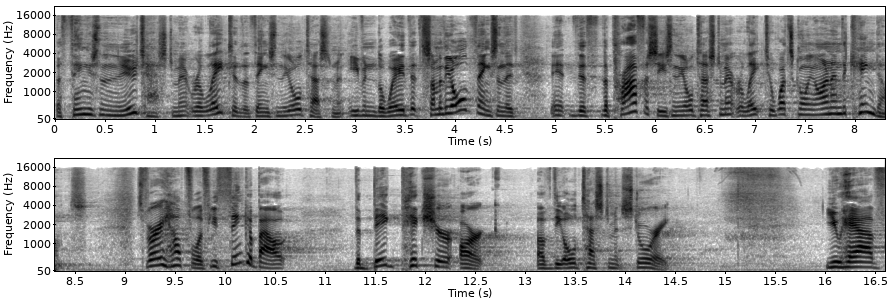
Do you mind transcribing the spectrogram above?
the things in the New Testament relate to the things in the Old Testament, even the way that some of the old things and the, the, the prophecies in the Old Testament relate to what's going on in the kingdoms. It's very helpful. If you think about the big picture arc of the Old Testament story, you have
